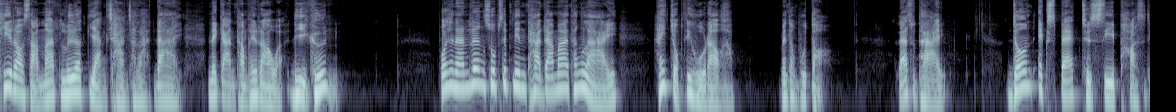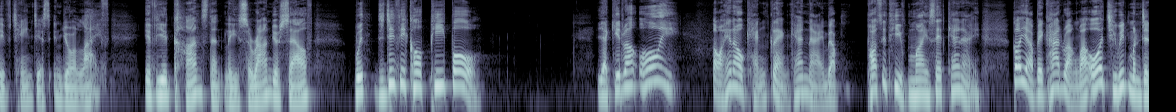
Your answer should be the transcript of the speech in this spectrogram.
ที่เราสามารถเลือกอย่างชาญฉลาดได้ ในการทำให้เราอะดีขึ้น เพราะฉะนั้นเรื่องซุบซิบนินทาดราม่าทั้งหลาย ให้จบที่หูเราครับ ไม่ต้องพูดต่อ และสุดท้าย don't expect to see positive changes in your life if you constantly surround yourself with difficult people อย่าคิดว่า โอ้ย ต่อให้เราแข็งแกร่งแค่ไหนแบบ positive mindset แค่ไหน ก็อย่าไปคาดหวังว่า โอ้ชีวิตมันจะ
